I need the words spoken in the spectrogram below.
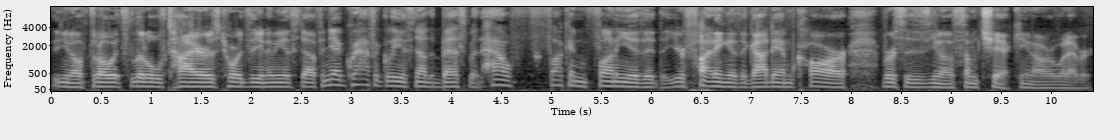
you know throw its little tires towards the enemy and stuff. And yeah graphically it's not the best but how fucking funny is it that you're fighting as a goddamn car versus you know some chick you know or whatever?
